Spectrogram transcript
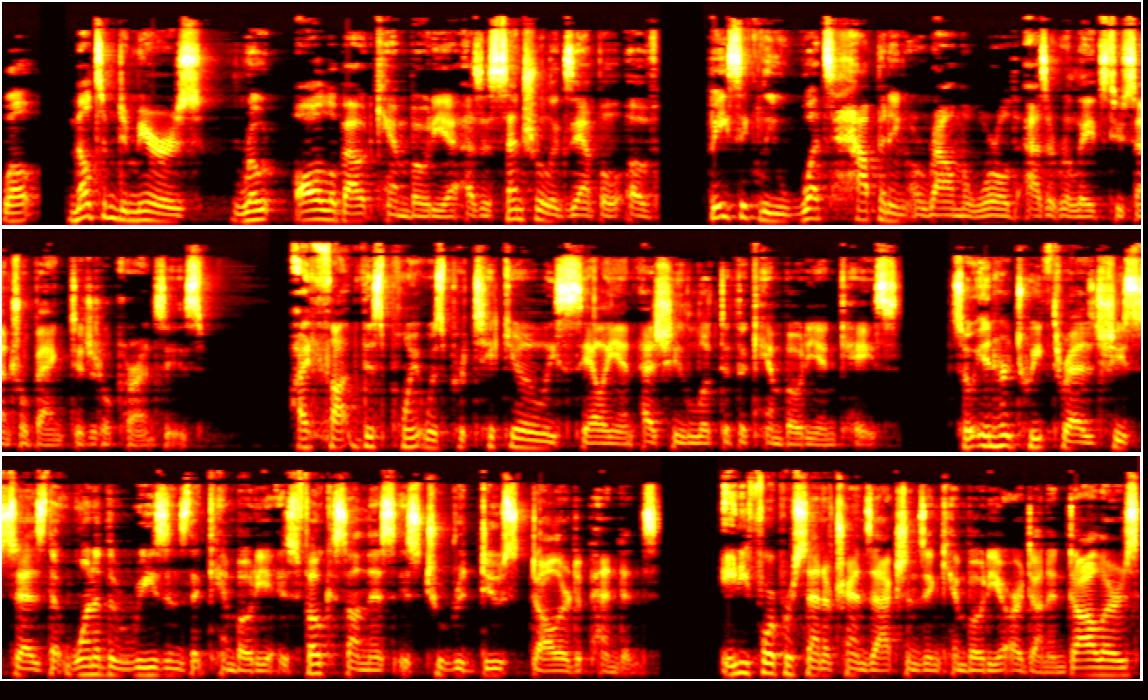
Well, Meltem Demirors wrote all about Cambodia as a central example of basically what's happening around the world as it relates to central bank digital currencies. I thought this point was particularly salient as she looked at the Cambodian case. So, in her tweet thread, she says that one of the reasons that Cambodia is focused on this is to reduce dollar dependence. 84% of transactions in Cambodia are done in dollars.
